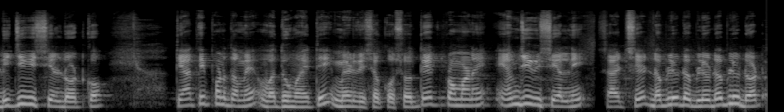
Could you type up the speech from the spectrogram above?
DGVCL dot com ત્યાંથી પણ તમે વધુ માહિતી મેળવી શકો છો. તે જ પ્રમાણે એમજીવીસીએલની સાઇટ છે W W W dot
